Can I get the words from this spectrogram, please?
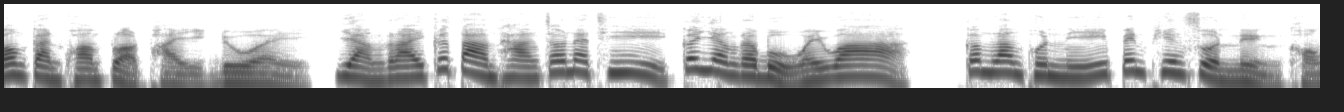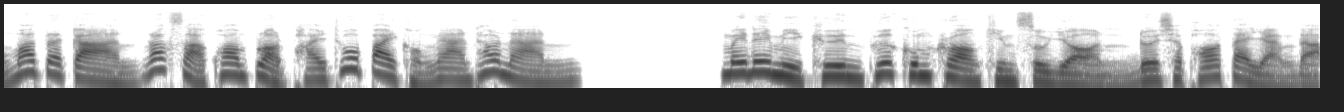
ป้องกันความปลอดภัยอีกด้วย อย่างไรก็ตามทางเจ้าหน้าที่ก็ยังระบุไว้ว่ากำลังพลนี้เป็นเพียงส่วนหนึ่งของมาตรการรักษาความปลอดภัยทั่วไปของงานเท่านั้น ไม่ได้มีขึ้นเพื่อคุ้มครองคิมซูยอน โดยเฉพาะแต่อย่างใด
